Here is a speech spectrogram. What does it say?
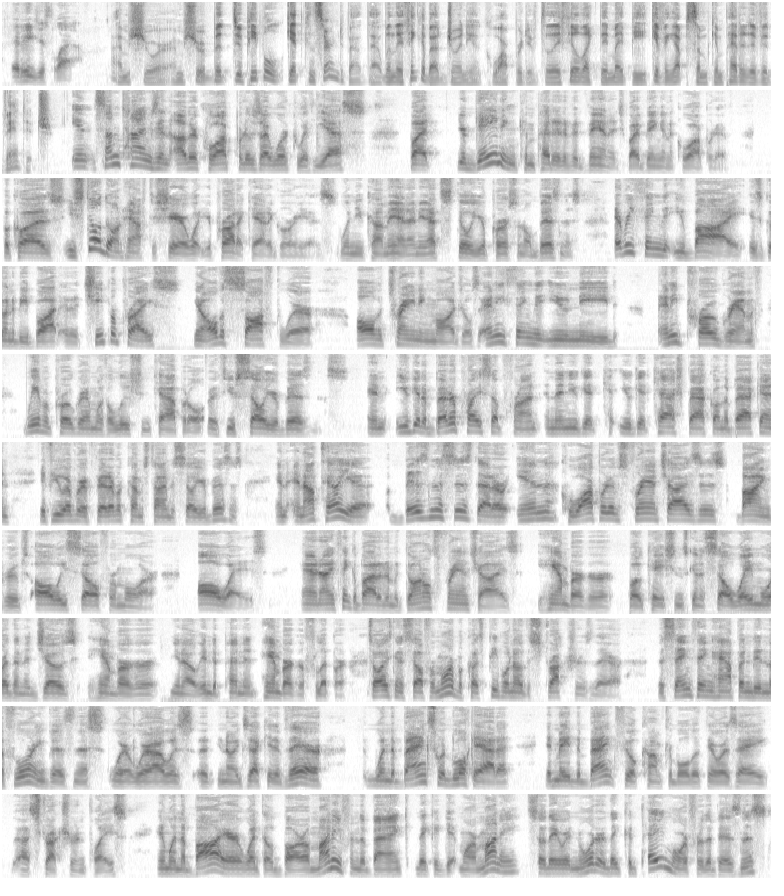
And he just laughed. I'm sure. I'm sure. But do people get concerned about that when they think about joining a cooperative? Do they feel like they might be giving up some competitive advantage? In sometimes in other cooperatives I worked with, yes, but you're gaining competitive advantage by being in a cooperative because you still don't have to share what your product category is when you come in. I mean, that's still your personal business. Everything that you buy is going to be bought at a cheaper price. You know, all the software, all the training modules, anything that you need, any program. We have a program with Aleutian Capital. If you sell your business and you get a better price up front and then you get, you get cash back on the back end if you ever, if it ever comes time to sell your business. And, and I'll tell you, businesses that are in cooperatives, franchises, buying groups always sell for more. Always. And I think about it, a McDonald's franchise hamburger location is going to sell way more than a Joe's hamburger, you know, independent hamburger flipper. It's always going to sell for more because people know the structure's there. The same thing happened in the flooring business where, where I was, uh, you know, executive there. When the banks would look at it, it made the bank feel comfortable that there was a, a structure in place. And when the buyer went to borrow money from the bank, they could get more money. So they were in order, they could pay more for the business.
